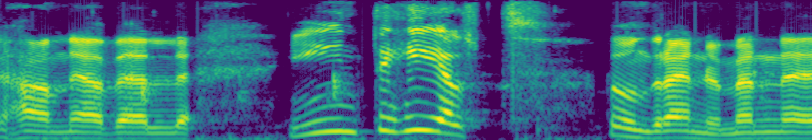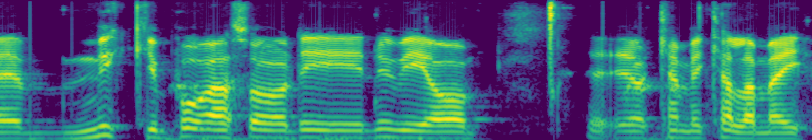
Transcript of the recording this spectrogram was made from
Han är väl inte helt hundra ännu, men eh, mycket på... Alltså, det, nu är jag... eh, Jag kan väl kalla mig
